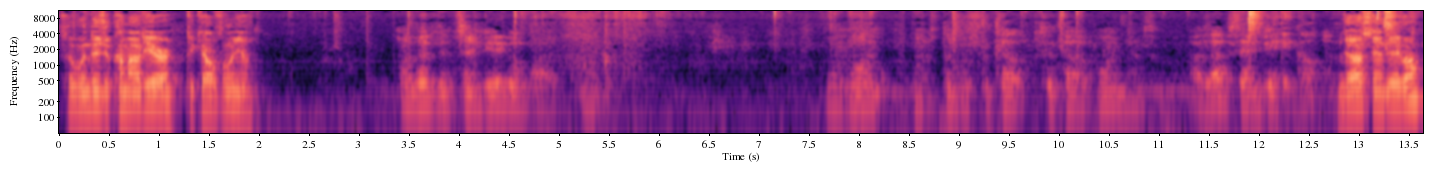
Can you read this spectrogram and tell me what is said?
So when did you come out here to California? I lived in San Diego about. Uh, my mom uh, moved to, Cal- to California. So I love San Diego. Yeah, San Diego.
